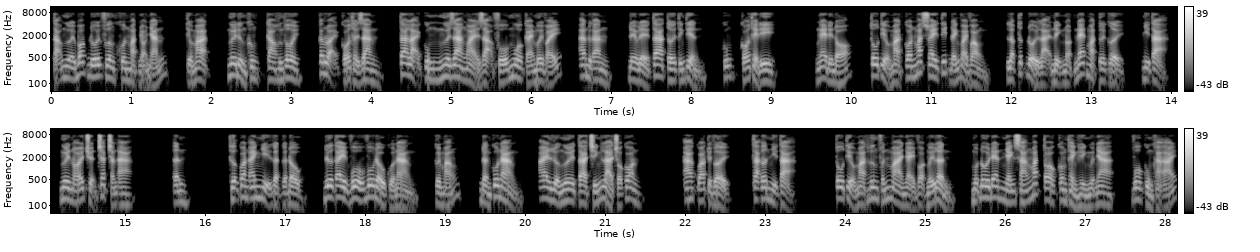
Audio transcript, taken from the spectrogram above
tạo người bóp đối phương khuôn mặt nhỏ nhắn, tiểu mạn, ngươi đừng không cao hứng thôi, các loại có thời gian, ta lại cùng ngươi ra ngoài dạo phố mua cái mới váy, ăn được ăn, đều để ta tới tính tiền, cũng có thể đi. Nghe đến đó, tô tiểu mạt con mắt xoay tít đánh vài vòng, lập tức đổi lại định nọt nét mặt tươi cười, nhị tả, ngươi nói chuyện chắc chắn à. ân. Thượng quan anh nhị gật gật đầu, đưa tay vô vô đầu của nàng, cười mắng, đần cô nàng, ai lừa ngươi ta chính là chó con. A quá tuyệt vời, ta ơn nhị tả. Tô tiểu mạt hưng phấn mà nhảy vọt mấy lần một đôi đen nhánh sáng mắt to con thành hình nguyện nhà vô cùng khả ái.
